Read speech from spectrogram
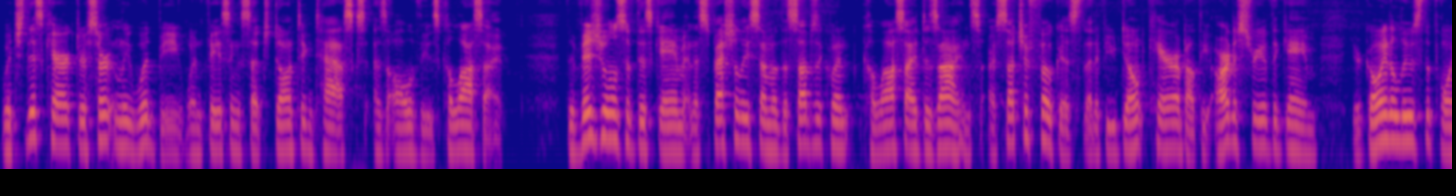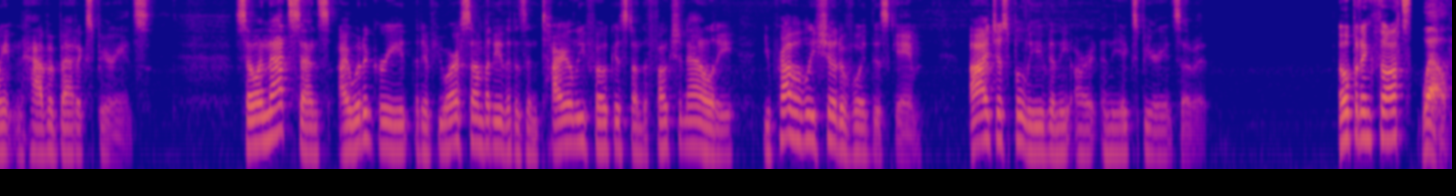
which this character certainly would be when facing such daunting tasks as all of these colossi. The visuals of this game, and especially some of the subsequent Colossi designs, are such a focus that if you don't care about the artistry of the game, you're going to lose the point and have a bad experience. So, in that sense, I would agree that if you are somebody that is entirely focused on the functionality, you probably should avoid this game. I just believe in the art and the experience of it. Opening thoughts? Well,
